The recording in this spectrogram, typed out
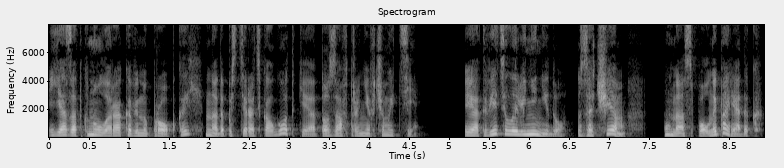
Я заткнула раковину пробкой, надо постирать колготки, а то завтра не в чем идти. И ответила Лениниду. Зачем? У нас полный порядок.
